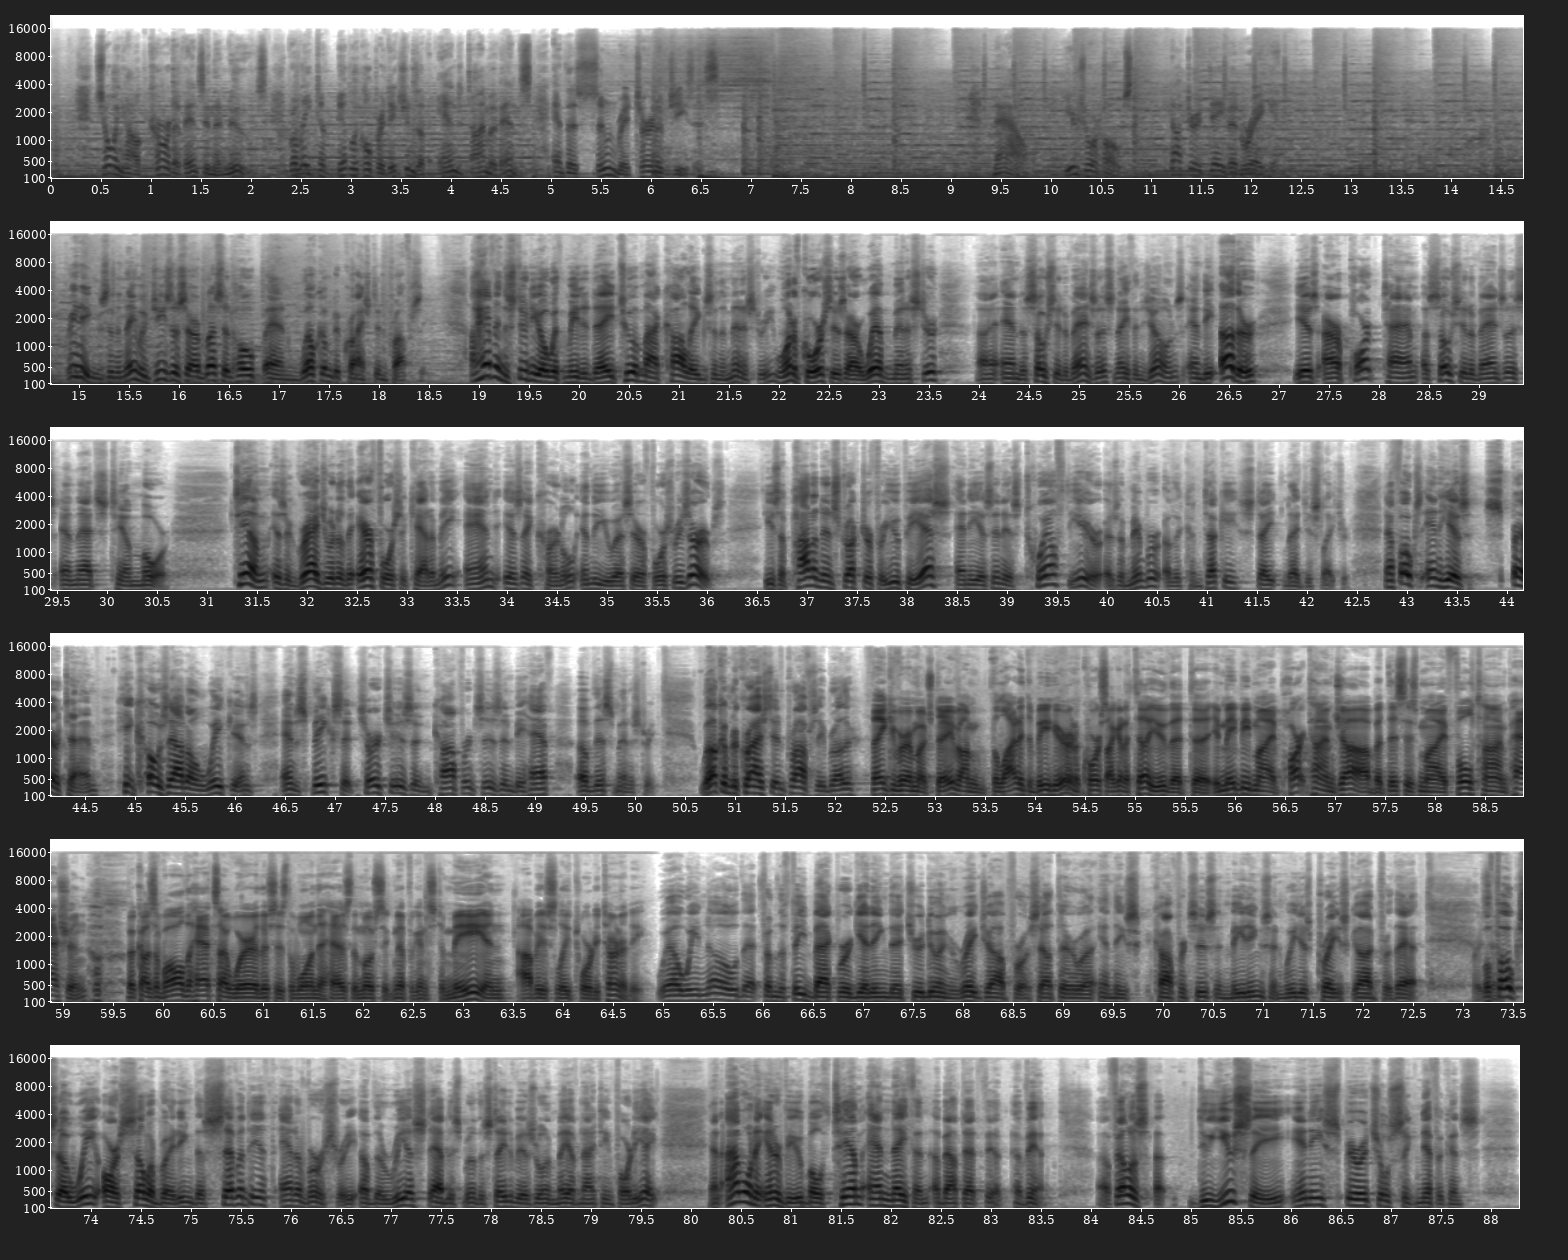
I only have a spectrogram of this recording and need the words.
showing how current events in the news relate to biblical predictions of end time events and the soon return of Jesus. Now, here's your host, Dr. David Reagan. Greetings in the name of Jesus, our blessed hope, and welcome to Christ in Prophecy. I have in the studio with me today two of my colleagues in the ministry. One, of course, is our web minister, uh, and associate evangelist, Nathan Jones, and the other is our part time associate evangelist, and that's Tim Moore. Tim is a graduate of the Air Force Academy and is a colonel in the U.S. Air Force Reserves. He's a pilot instructor for UPS, and he is in his 12th year as a member of the Kentucky State Legislature. Now, folks, in his spare time, he goes out on weekends and speaks at churches and conferences in behalf of this ministry. Welcome to Christ in Prophecy, brother. Thank you very much, Dave. I'm delighted to be here. And of course, I got to tell you that uh, it may be my part time job, but this is my full time passion because of all the hats I wear. This is the one that has the most significance to me and obviously toward eternity. Well, we know that from the feedback we're getting that you're doing a great job for us out there uh, in these conferences and meetings, and we just praise God for that. Praise well, him. folks, uh, we are celebrating the 70th anniversary of the reestablishment of the State of Israel in May of 1948. And I want to interview both Tim and Nathan about that event. Uh, fellows, uh, do you see any spiritual significance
